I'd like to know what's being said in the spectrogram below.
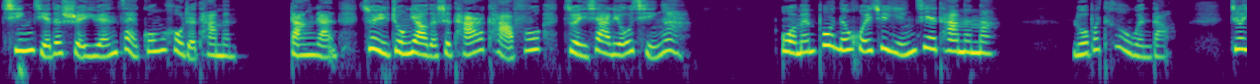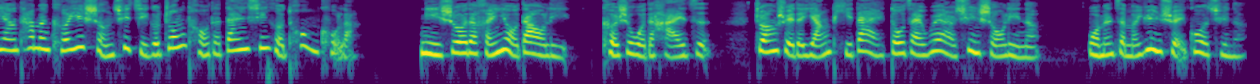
清洁的水源在恭候着他们。当然，最重要的是塔尔卡夫嘴下留情啊！我们不能回去迎接他们吗？罗伯特问道。这样，他们可以省去几个钟头的担心和痛苦了。你说的很有道理。可是，我的孩子。装水的羊皮袋都在威尔逊手里呢，我们怎么运水过去呢？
